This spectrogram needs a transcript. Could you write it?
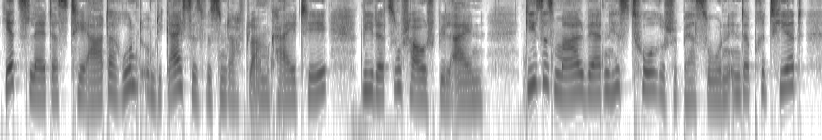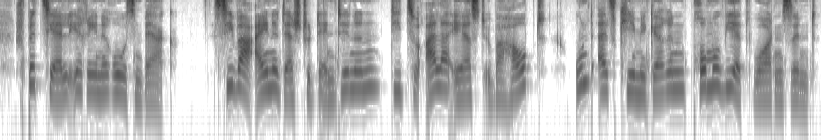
Jetzt lädt das Theater rund um die Geisteswissenschaftler am KIT wieder zum Schauspiel ein. Dieses Mal werden historische Personen interpretiert, speziell Irene Rosenberg. Sie war eine der Studentinnen, die zuallererst überhaupt und als Chemikerin promoviert worden sind.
